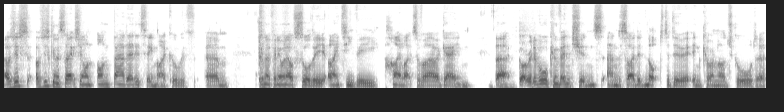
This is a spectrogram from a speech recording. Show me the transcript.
I was just I was just going to say actually on, on bad editing, Michael, with um, I don't know if anyone else saw the ITV highlights of our game that mm. got rid of all conventions and decided not to do it in chronological order.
